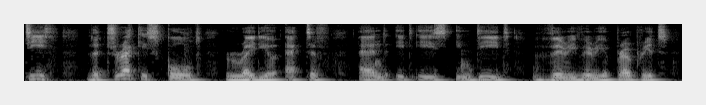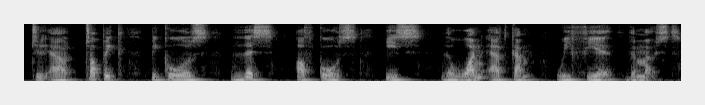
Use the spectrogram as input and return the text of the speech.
teeth. The track is called radioactive, and it is indeed very, very appropriate to our topic because this, of course, is the one outcome we fear the most.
